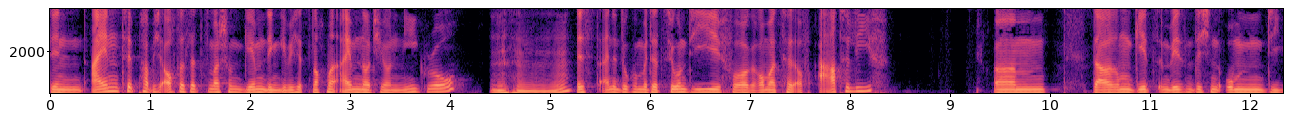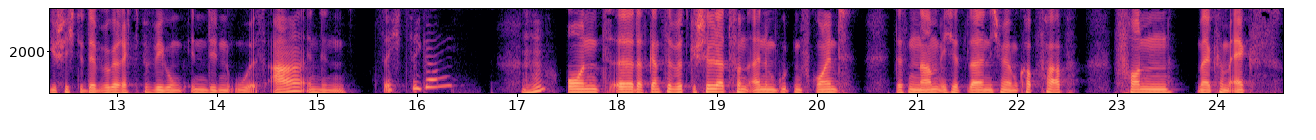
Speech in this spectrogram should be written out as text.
Den einen Tipp habe ich auch das letzte Mal schon gegeben, den gebe ich jetzt nochmal. I'm Not Your Negro Mhm. ist eine Dokumentation, die vor geraumer Zeit auf Arte lief. Ähm, darum geht's im Wesentlichen um die Geschichte der Bürgerrechtsbewegung in den USA in den 60ern. Mhm. Und äh, das Ganze wird geschildert von einem guten Freund, dessen Namen ich jetzt leider nicht mehr im Kopf habe, von Malcolm X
